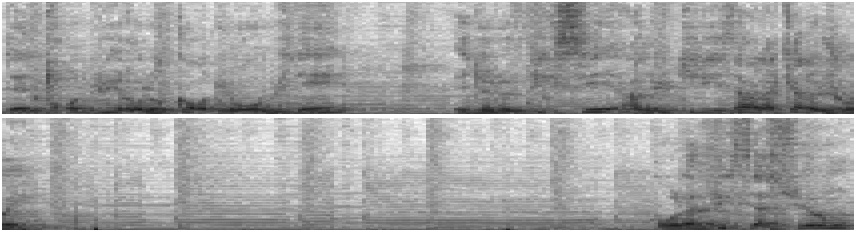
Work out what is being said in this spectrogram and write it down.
d'introduire le corps du robinet et de le fixer en utilisant la cale joint. Pour la fixation,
